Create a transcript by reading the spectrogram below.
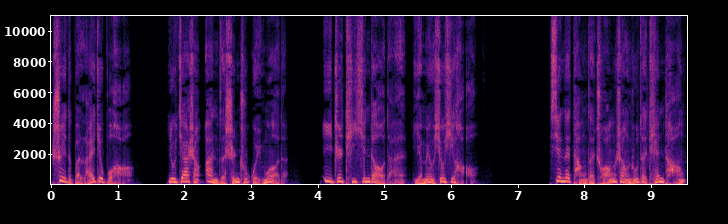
睡得本来就不好，又加上案子神出鬼没的，一直提心吊胆，也没有休息好。现在躺在床上如在天堂，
